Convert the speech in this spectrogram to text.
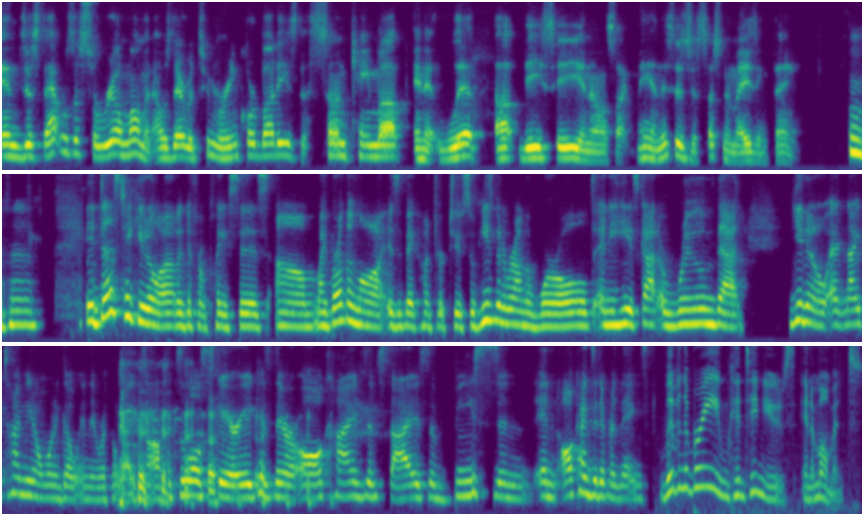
and just that was a surreal moment. I was there with two Marine Corps buddies. The sun came up and it lit up DC, and I was like, man, this is just such an amazing thing. Mm-hmm. It does take you to a lot of different places. Um, my brother-in-law is a big hunter too, so he's been around the world, and he's got a room that you know, at nighttime, you don't want to go in there with the lights off. It's a little scary because there are all kinds of size of beasts and, and all kinds of different things. Living the Bream continues in a moment.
